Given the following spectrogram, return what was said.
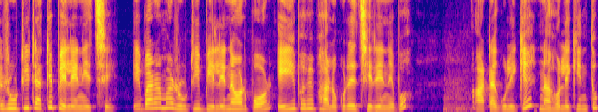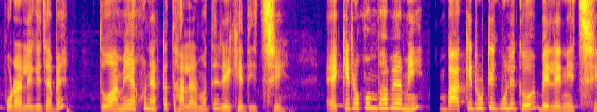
রুটিটাকে বেলে নিচ্ছি। এবার আমার রুটি বেলে নেওয়ার পর এইভাবে ভালো করে ছেড়ে নেব। আটাগুলিকে না হলে কিন্তু পোড়া লেগে যাবে। তো আমি এখন একটা থালার মধ্যে রেখে দিচ্ছি। একই রকমভাবে আমি বাকি রুটিগুলিকেও বেলে নিচ্ছি।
